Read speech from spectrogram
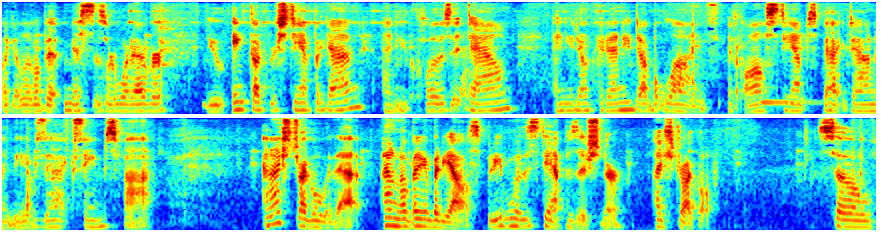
like a little bit misses or whatever, you ink up your stamp again and you close it down and you don't get any double lines. It all stamps back down in the exact same spot. And I struggle with that. I don't know about anybody else, but even with a stamp positioner, I struggle. So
